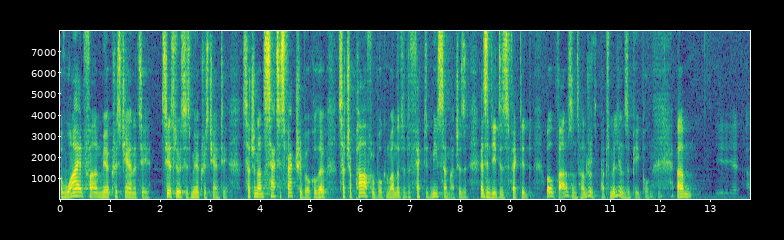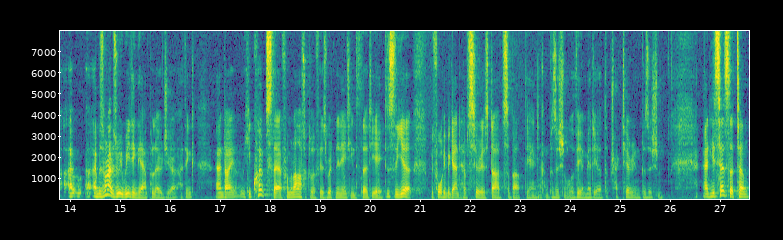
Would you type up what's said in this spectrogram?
of why I'd found Mere Christianity, C.S. Lewis's Mere Christianity, such an unsatisfactory book, although such a powerful book and one that had affected me so much, as, as indeed has affected, well, thousands, hundreds, perhaps millions of people. Mm -hmm. um, I, I, was when I was rereading the Apologia, I think, and I, he quotes there from an article of his written in 1838. This is the year before he began to have serious doubts about the Anglican position, or the Via Media, the Tractarian position. And he says that, um,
